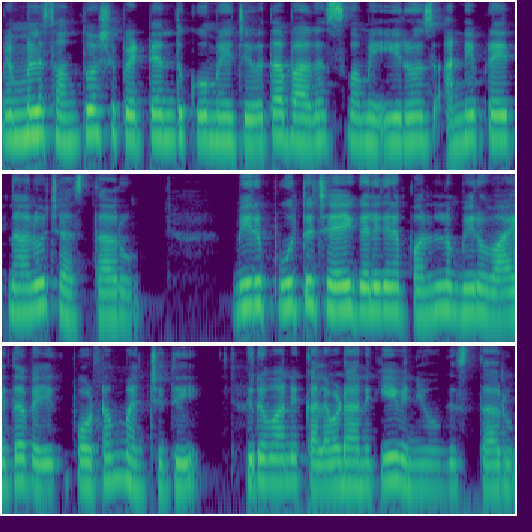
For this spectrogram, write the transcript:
మిమ్మల్ని సంతోషపెట్టేందుకు మీ జీవిత భాగస్వామి ఈరోజు అన్ని ప్రయత్నాలు చేస్తారు. మీరు పూర్తి చేయగలిగిన పనులు మీరు వాయిదా వేయకపోవటం మంచిది. గిరవాన్ని కలవడానికి వినియోగిస్తారు.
